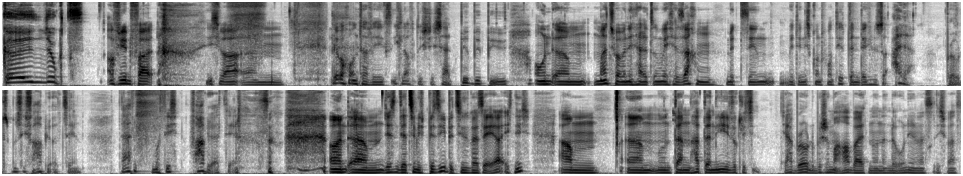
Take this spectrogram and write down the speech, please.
Gejuckt. Auf jeden Fall. Ich war ähm, die Woche unterwegs. Ich laufe durch die Stadt. Bü, bü, bü. Und ähm, manchmal, wenn ich halt irgendwelche Sachen, mit denen, mit denen ich konfrontiert bin, denke ich mir so, Alter, Bro, das muss ich Fabio erzählen. Das muss ich Fabio erzählen. Und ähm, wir sind ja ziemlich busy, beziehungsweise er, ich nicht. Ähm, ähm, und dann hat er nie wirklich, ja, Bro, du bist immer arbeiten und in der Uni und was weiß ich was.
